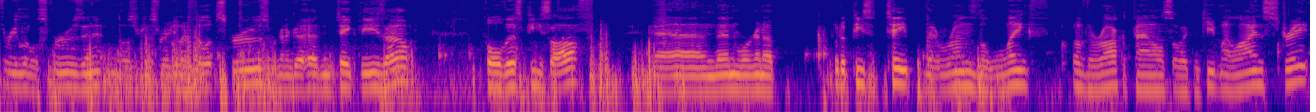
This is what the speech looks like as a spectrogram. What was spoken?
three little screws in it and those are just regular Phillips screws. We're going to go ahead and take these out, pull this piece off, and then we're going to put a piece of tape that runs the length of the rocker panel so I can keep my lines straight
